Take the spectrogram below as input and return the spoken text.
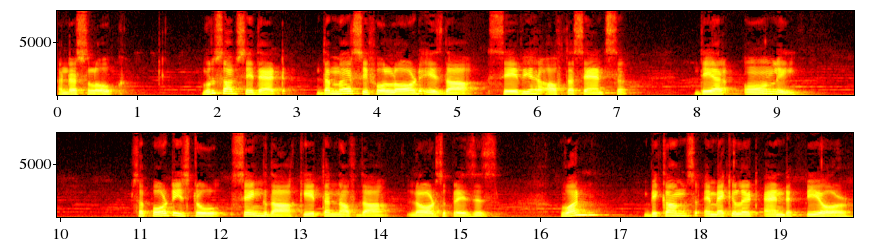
under Slok. Guru Sahib said that the merciful Lord is the savior of the saints. Their only support is to sing the kirtan of the Lord's praises. One becomes immaculate and pure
